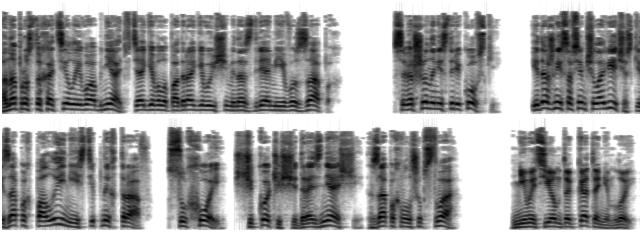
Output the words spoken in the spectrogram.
Она просто хотела его обнять, втягивала подрагивающими ноздрями его запах. Совершенно не стариковский. И даже не совсем человеческий запах полыни и степных трав. Сухой, щекочущий, дразнящий, запах волшебства. Не мытьем так катанем, Лой.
